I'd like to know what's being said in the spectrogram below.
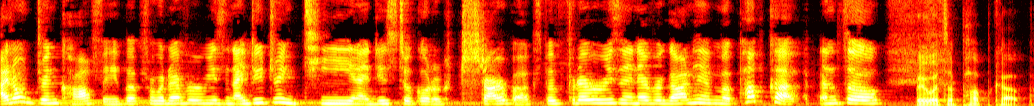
I don't drink coffee, but for whatever reason, I do drink tea and I do still go to Starbucks, but for whatever reason, I never got him a pup cup. And so Wait, what's a pup cup?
